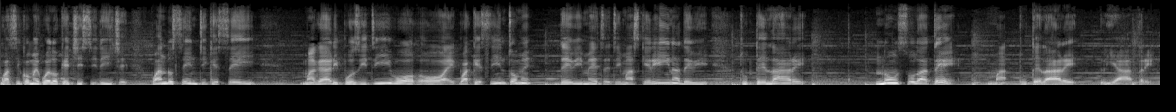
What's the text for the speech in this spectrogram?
Quasi come quello che ci si dice, quando senti che sei magari positivo o hai qualche sintomo, devi metterti mascherina, devi tutelare non solo a te, ma tutelare gli altri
